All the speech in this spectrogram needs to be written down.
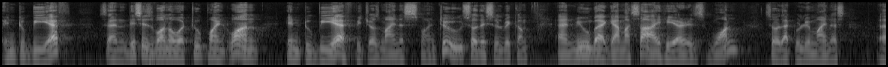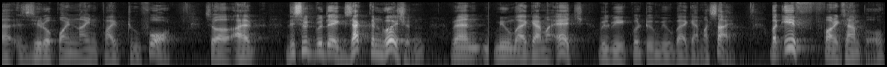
into B f and this is 1 over 2.1 into B f which was minus 0.2. So, this will become and mu by gamma psi here is 1. So, that will be minus, uh, 0.9524. So, I have this would be the exact conversion when mu by gamma h will be equal to mu by gamma psi. But if for example,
